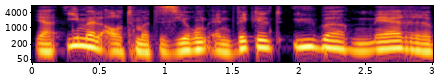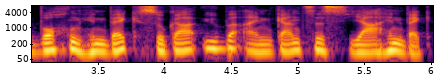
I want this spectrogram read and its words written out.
ja, E-Mail-Automatisierung entwickelt über mehrere Wochen hinweg, sogar über ein ganzes Jahr hinweg.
